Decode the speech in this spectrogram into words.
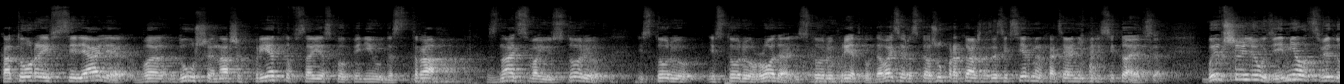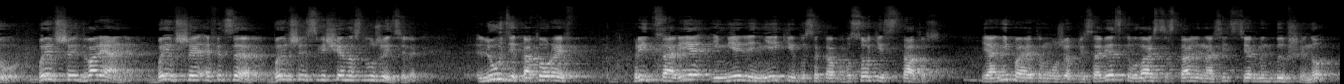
которые вселяли в души наших предков советского периода страх, знать свою историю, историю, историю рода, историю предков. Давайте расскажу про каждый из этих терминов, хотя они пересекаются. Бывшие люди, имелось в виду, бывшие дворяне, бывшие офицеры, бывшие священнослужители, люди, которые при царе имели некий высоко, высокий статус. И они поэтому уже при советской власти стали носить термин «бывшие». Но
